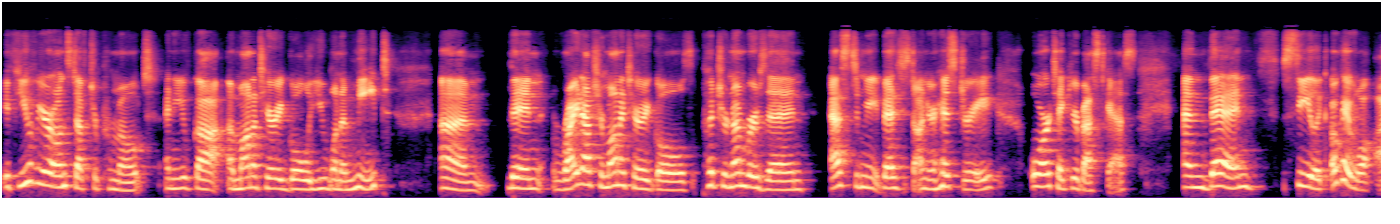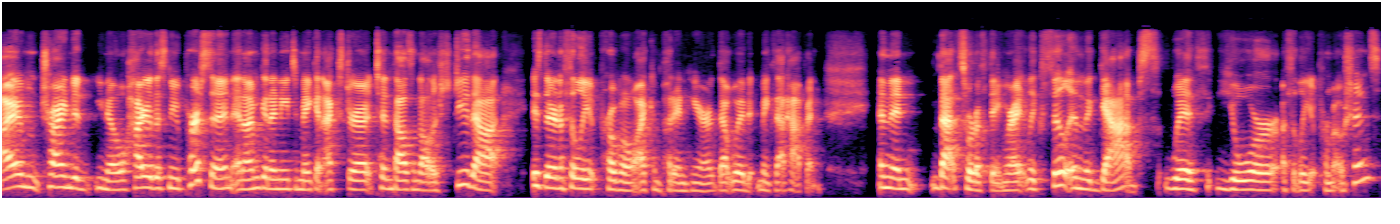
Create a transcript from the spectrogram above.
if you have your own stuff to promote and you've got a monetary goal you want to meet um, then write out your monetary goals put your numbers in estimate based on your history or take your best guess and then see like okay well i'm trying to you know hire this new person and i'm going to need to make an extra $10000 to do that. Is there an affiliate promo i can put in here that would make that happen? And then that sort of thing right? Like fill in the gaps with your affiliate promotions.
